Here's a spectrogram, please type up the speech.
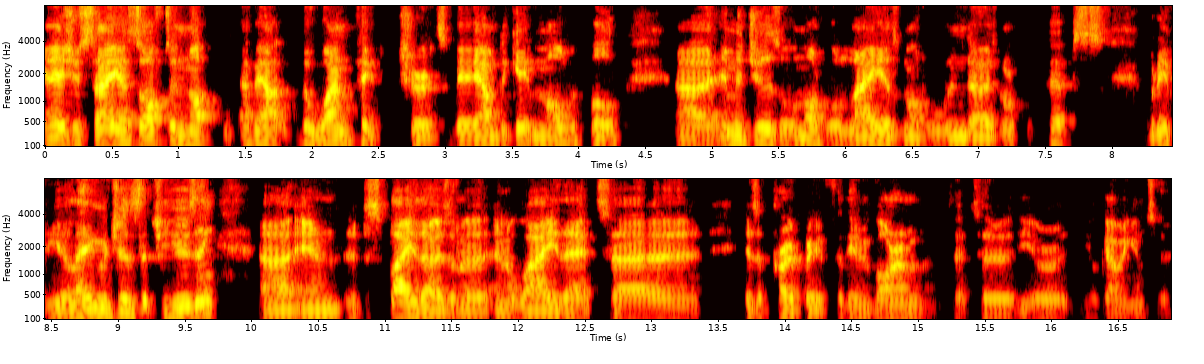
And as you say, it's often not about the one picture; it's about to get multiple uh, images or multiple layers, multiple windows, multiple pips, whatever your language is that you're using, uh, and display those in a, in a way that uh, is appropriate for the environment that uh, you're, you're going into.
